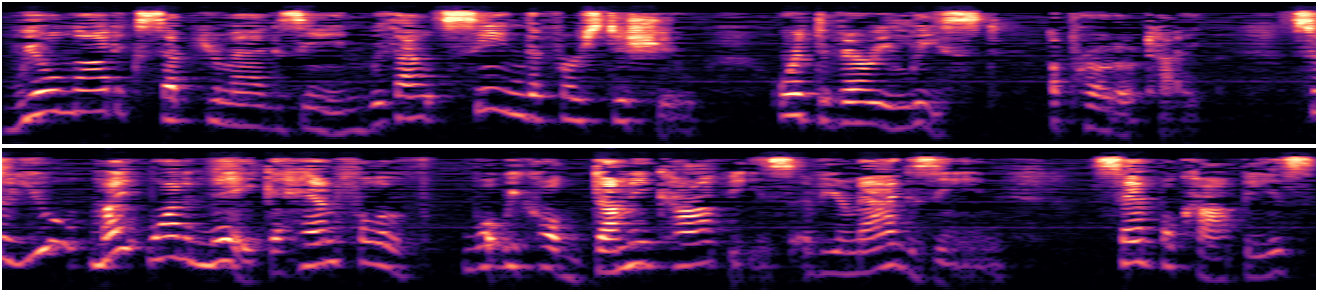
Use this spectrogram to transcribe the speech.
will not accept your magazine without seeing the first issue, or at the very least, a prototype. So you might want to make a handful of what we call dummy copies of your magazine, sample copies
